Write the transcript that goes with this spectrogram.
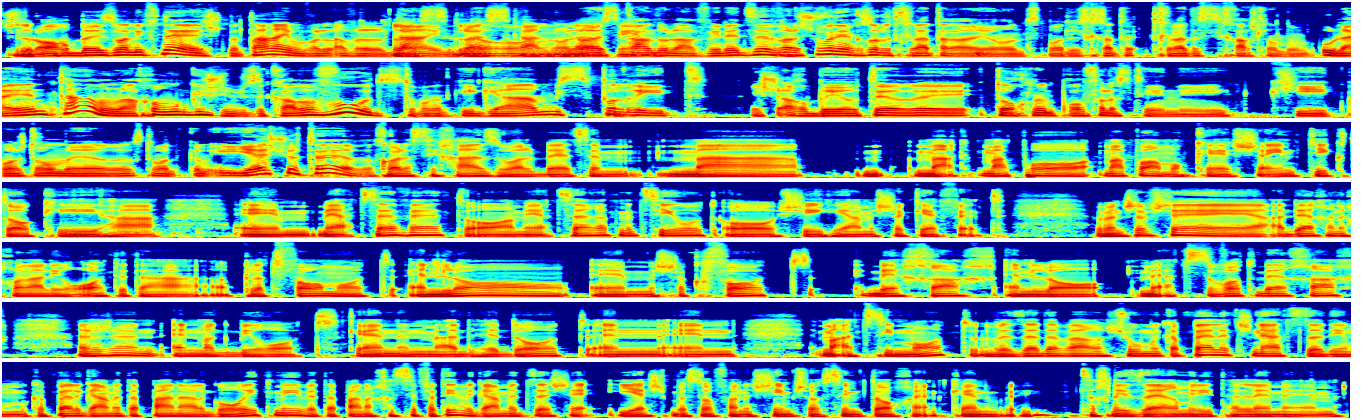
שזה לא הרבה זמן לפני, שנתיים, אבל, אבל לא, עדיין, לא השכלנו לא להבין. השכלנו להבין את זה, אבל שוב אני אחזור לתחילת הרעיון, זאת אומרת לתחילת, לתחילת השיחה שלנו, אולי אין טעם, אנחנו מרגישים שזה קרב אבוד, זאת אומרת, כי גם מספרית, יש הרבה יותר uh, תוכן פרו-פלסטיני, כי כמו שאתה אומר, זאת אומרת, גם יש יותר. כל השיחה הזו על בעצם מה... מה, מה, פה, מה פה המוקש? האם טיק טוק היא המעצבת או המייצרת מציאות או שהיא המשקפת? ואני חושב שהדרך הנכונה לראות את הפלטפורמות הן לא אה, משקפות בהכרח, הן לא מעצבות בהכרח, אני חושב שהן הן מגבירות, כן? הן מהדהדות, הן, הן מעצימות, וזה דבר שהוא מקפל את שני הצדדים, הוא מקפל גם את הפן האלגוריתמי ואת הפן החשיפתי וגם את זה שיש בסוף אנשים שעושים תוכן, כן? וצריך להיזהר מלהתעלם מהם.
